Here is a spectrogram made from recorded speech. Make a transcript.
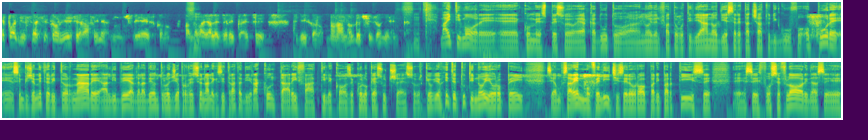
e poi gli stessi cronisti alla fine non ci riescono. Quando vai a leggere i pezzi ti dicono non hanno deciso niente. Ma hai timore, eh, come spesso è accaduto a noi del Fatto Quotidiano, di essere tacciato di gufo? Oppure eh, semplicemente ritornare all'idea della deontologia professionale che si tratta di raccontare i fatti, le cose, quello che è successo? Perché ovviamente tutti noi europei siamo, saremmo felici se l'Europa ripartisse, eh, se fosse Florida, se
